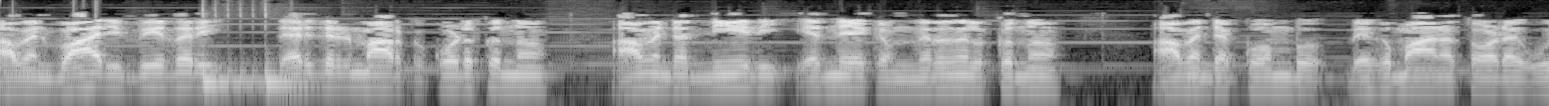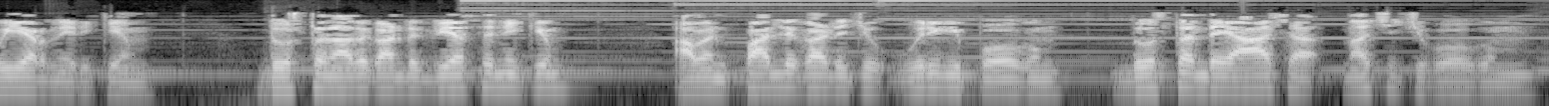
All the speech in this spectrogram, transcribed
അവൻ വാരി വീതറി ദരിദ്രന്മാർക്ക് കൊടുക്കുന്നു. അവന്റെ നീതി എന്നേക്കും നിലനിൽക്കുന്നു. അവന്റെ കൊമ്പ് ബഹുമാനത്തോടെ ഉയർന്നിരിക്കും. ദുഷ്ടൻ അത് കണ്ട് വ്യസനിക്കും. അവൻ പല്ലുകടിച്ചു ഉരുകിപ്പോകും. ദുസ്തന്റെ ആശ നശിച്ചുപോകും.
